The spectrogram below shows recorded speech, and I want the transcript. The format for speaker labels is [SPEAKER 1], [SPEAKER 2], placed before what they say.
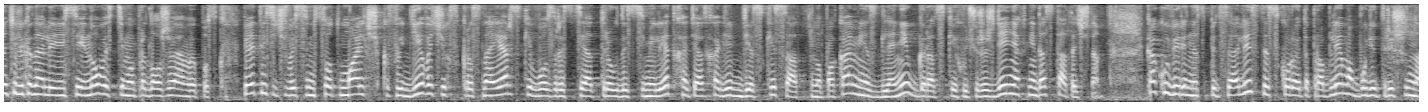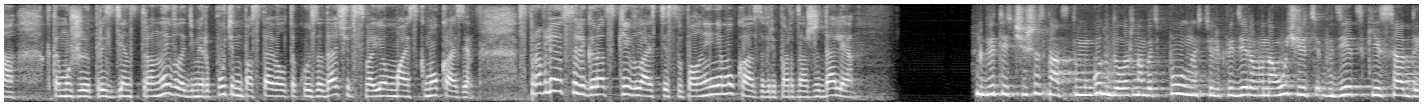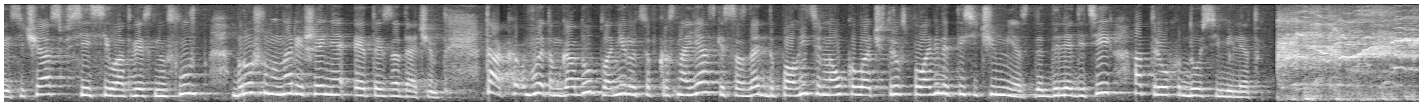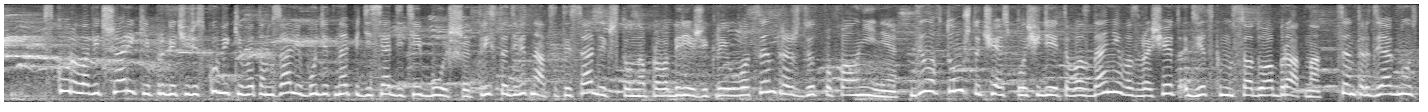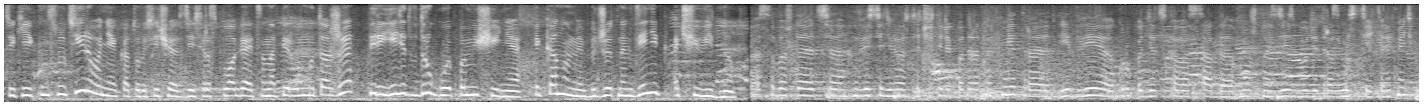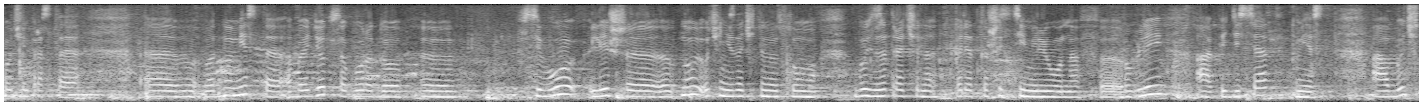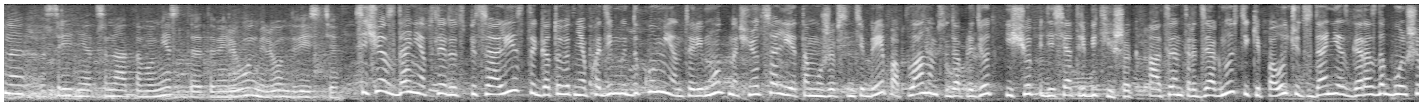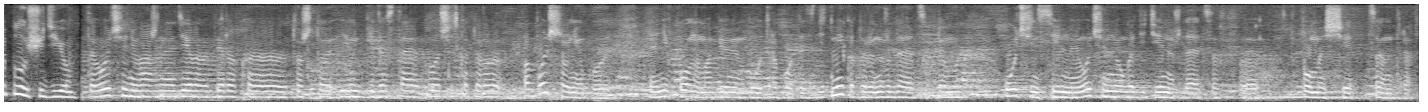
[SPEAKER 1] На телеканале «Енисей новости» мы продолжаем выпуск. 5800 мальчиков и девочек в Красноярске в возрасте от 3 до 7 лет хотят ходить в детский сад. Но пока мест для них в городских учреждениях недостаточно. Как уверены специалисты, скоро эта проблема будет решена. К тому же президент страны Владимир Путин поставил такую задачу в своем майском указе. Справляются ли городские власти с выполнением указа в репортаже далее?
[SPEAKER 2] К 2016 году должна быть полностью ликвидирована очередь в детские сады. Сейчас все силы ответственных служб брошены на решение этой задачи. Так, в этом году планируется в Красноярске создать дополнительно около 4,5 тысячи мест для детей от 3 до 7 лет. Ловить шарики и прыгать через кубики в этом зале будет на 50 детей больше. 319-й садик, что на правобережье краевого центра, ждет пополнения. Дело в том, что часть площадей этого здания возвращают детскому саду обратно. Центр диагностики и консультирования, который сейчас здесь располагается на первом этаже, переедет в другое помещение. Экономия бюджетных денег очевидна.
[SPEAKER 3] Освобождается 294 квадратных метра и две группы детского сада можно здесь будет разместить. Арифметика очень простая. Э, одно место обойдется городу э, всего лишь э, ну, очень незначительную сумму. Будет затрачено порядка 6 миллионов э, рублей, а 50 мест. А обычно средняя цена одного места – это миллион, миллион двести.
[SPEAKER 2] Сейчас здание обследуют специалисты, готовят необходимые документы. Ремонт начнется летом. Уже в сентябре по планам сюда придет еще 50 ребятишек. А Центр диагностики получит здание с гораздо большей площадью.
[SPEAKER 4] Это очень важное дело. Во-первых, то, что им предоставят площадь, которая побольше у них будет. И они в полном объеме будут работать с детьми, которые нуждаются прямо очень сильно. И очень много детей нуждается в, в помощи центра.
